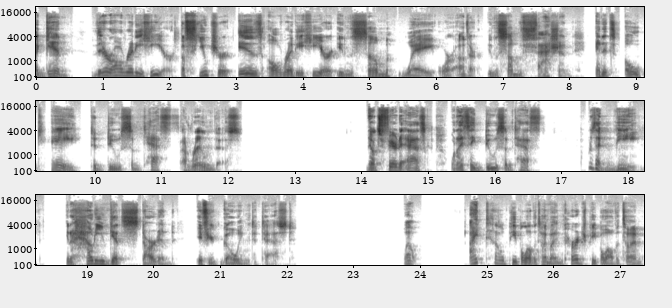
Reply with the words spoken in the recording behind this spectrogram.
Again, they're already here. The future is already here in some way or other, in some fashion. And it's okay to do some tests around this. Now, it's fair to ask when I say do some tests, what does that mean? you know, how do you get started if you're going to test? Well, I tell people all the time, I encourage people all the time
